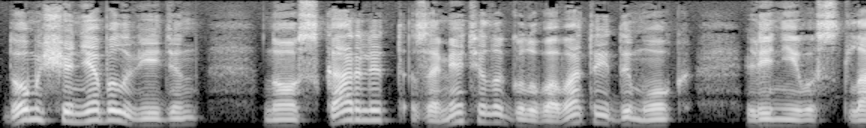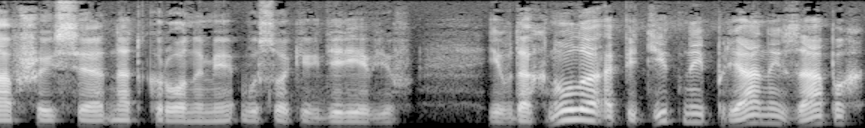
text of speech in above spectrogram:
Дом еще не был виден, но Скарлетт заметила голубоватый дымок, лениво стлавшийся над кронами высоких деревьев, и вдохнула аппетитный пряный запах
